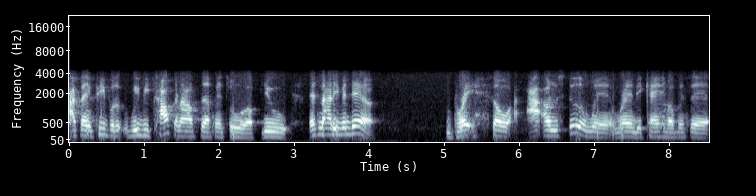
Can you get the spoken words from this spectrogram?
I think people we be talking ourselves into a feud that's not even there. Bray, so I understood when Randy came up and said,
